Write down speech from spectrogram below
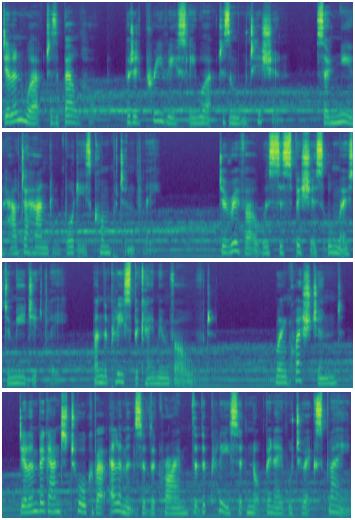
Dillon worked as a bellhop, but had previously worked as a mortician, so knew how to handle bodies competently. De River was suspicious almost immediately, and the police became involved. When questioned, Dillon began to talk about elements of the crime that the police had not been able to explain.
